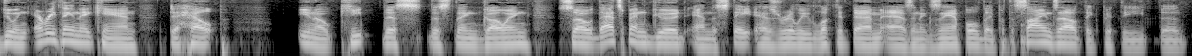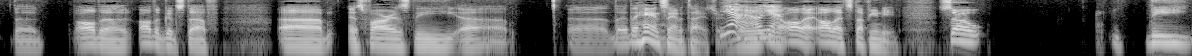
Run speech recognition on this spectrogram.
doing everything they can to help you know keep this this thing going so that's been good and the state has really looked at them as an example they put the signs out they put the the the all the all the good stuff um as far as the uh uh, the, the hand sanitizer, Yeah, oh, you yeah. know, all that, all that stuff you need. So the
